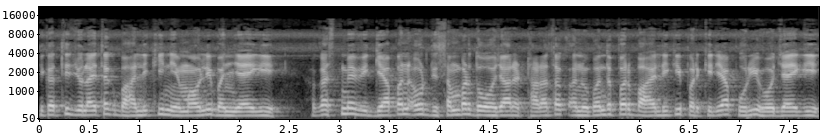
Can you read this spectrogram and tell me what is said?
इकतीस जुलाई तक बहाली की नियमावली बन जाएगी। अगस्त में विज्ञापन और दिसंबर 2018 तक अनुबंध पर बहाली की प्रक्रिया पूरी हो जाएगी।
